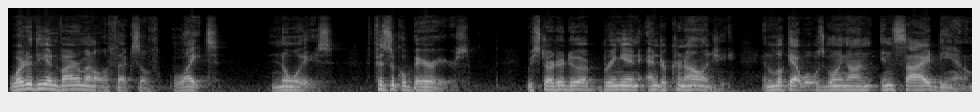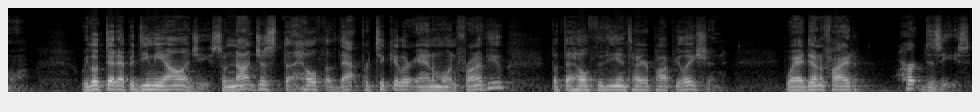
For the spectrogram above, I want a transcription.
What are the environmental effects of light, noise, physical barriers. We started to bring in endocrinology and look at what was going on inside the animal. We looked at epidemiology, so not just the health of that particular animal in front of you, but the health of the entire population. We identified heart disease.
